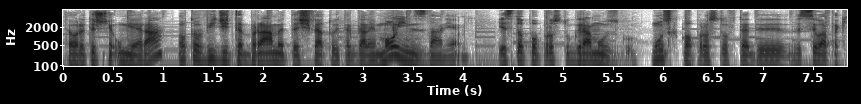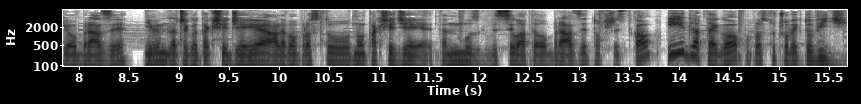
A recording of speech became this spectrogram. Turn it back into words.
teoretycznie umiera, no to widzi te bramy, te światło i tak dalej. Moim zdaniem jest to po prostu gra mózgu. Mózg po prostu wtedy wysyła takie obrazy. Nie wiem dlaczego tak się dzieje, ale po prostu no tak się dzieje. Ten mózg wysyła te obrazy, to wszystko i dlatego po prostu człowiek to widzi.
